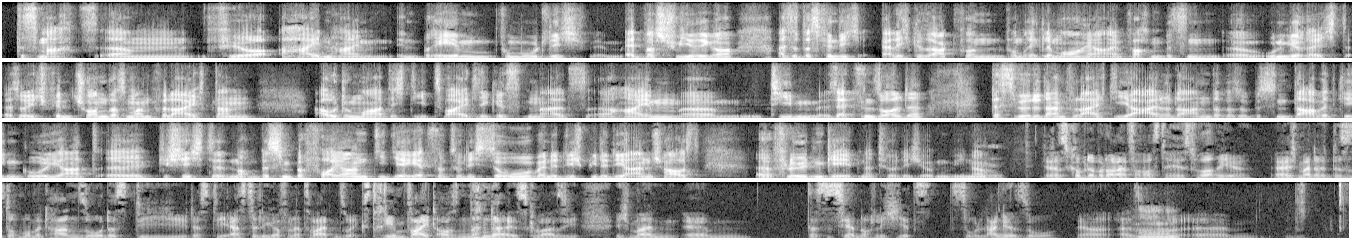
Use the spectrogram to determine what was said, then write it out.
Das macht ähm, für Heidenheim in Bremen vermutlich etwas schwieriger. Also das finde ich ehrlich gesagt von, vom Reglement her einfach ein bisschen äh, ungerecht. Also ich finde schon, dass man vielleicht dann automatisch die Zweitligisten als äh, Heimteam ähm, setzen sollte. Das würde dann vielleicht die ein oder andere so ein bisschen David gegen Goliath äh, Geschichte noch ein bisschen befeuern, die dir jetzt natürlich so, wenn du die Spiele dir anschaust, äh, flöten geht natürlich irgendwie. Ne? Mhm. Ja, das kommt aber doch einfach aus der Historie. Ich meine, das ist doch momentan so, dass die, dass die erste Liga von der zweiten so extrem weit auseinander ist quasi. Ich meine, ähm, das ist ja noch nicht jetzt so lange so. Ja, also mhm. ähm,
